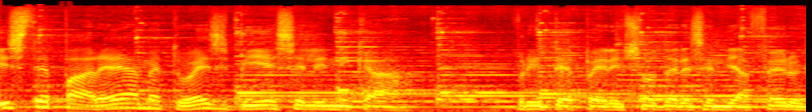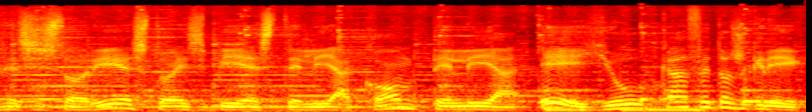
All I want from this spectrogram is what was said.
Είστε παρέα με το SBS Ελληνικά. Βρείτε περισσότερες ενδιαφέρουσες ιστορίες στο sbs.com.au κάθετος Greek.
